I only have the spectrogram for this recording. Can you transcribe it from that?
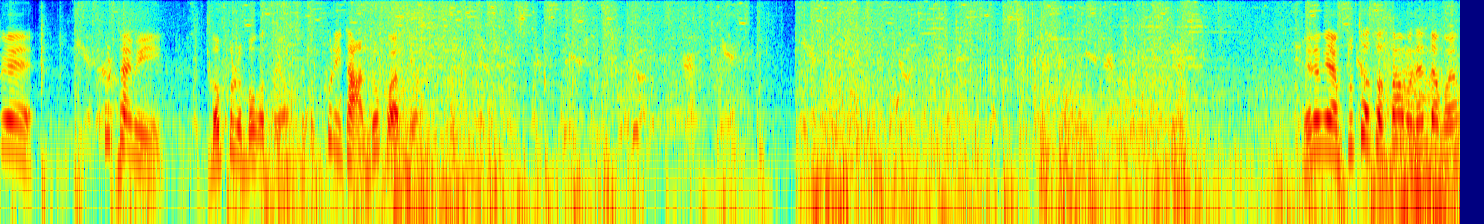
어 그게 쿨타임이 너프를 먹었어요 그래서 쿨이 다안 좋을 것 같아요 얘는 그냥 붙어서 싸우면 된다고요?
